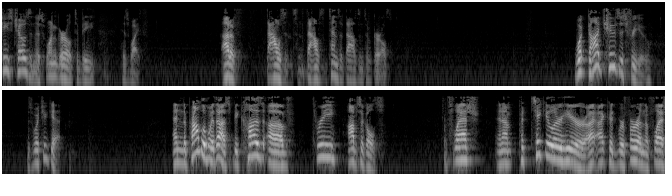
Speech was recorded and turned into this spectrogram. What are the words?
She's chosen this one girl to be his wife. Out of thousands and thousands, tens of thousands of girls. What God chooses for you is what you get. And the problem with us, because of three obstacles flesh, and I'm particular here, I, I could refer in the flesh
